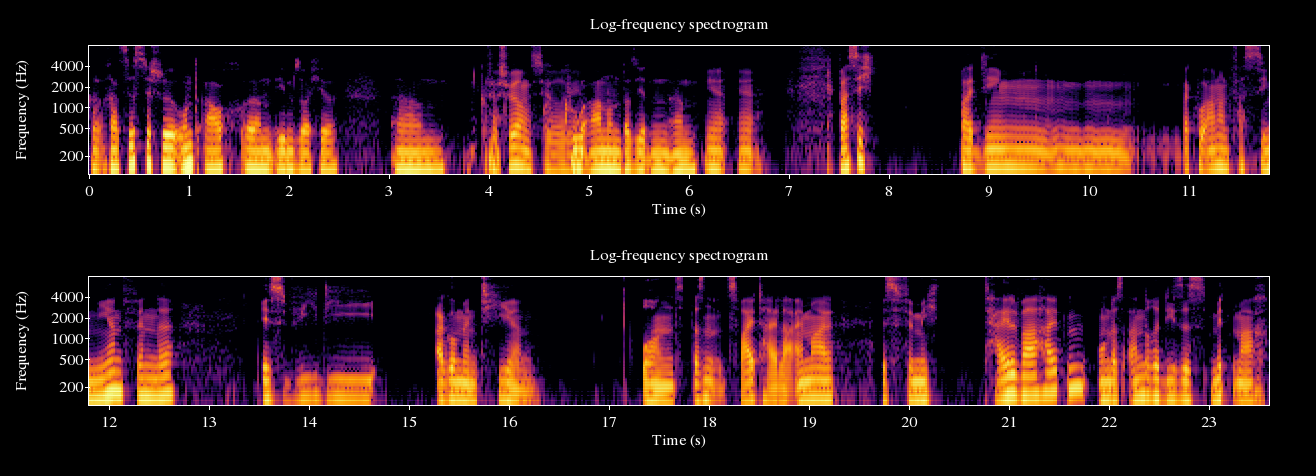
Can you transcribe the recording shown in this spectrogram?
ra- rassistische und auch ähm, eben solche ähm, Q- Verschwörungstheorie. QAnon-basierten ähm, Ja, ja. Was ich bei dem bei QAnon faszinierend finde, ist, wie die argumentieren. Und das sind zwei Teile. Einmal ist für mich Teilwahrheiten und das andere dieses Mitmach-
